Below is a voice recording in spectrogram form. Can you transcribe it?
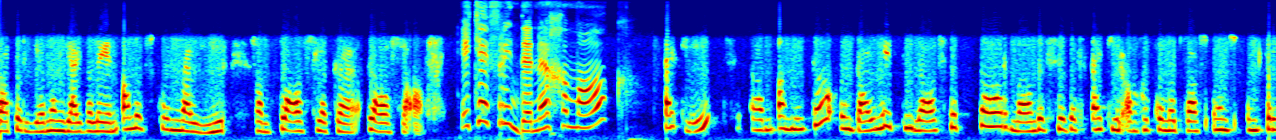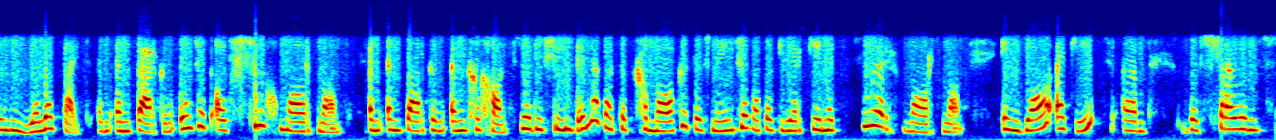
watter heuning jy wil hê en alles kom nou hier van plaaslike plase af. Het jy vriendinne gemaak? Ek het um, Anita en daai net die laaste paar maande sedert ek hier aangekom het was ons omtrent die hele tyd in inperking. Ons het al vroeg maart maand in inperking ingegaan. So die vriendinne wat ek gemaak het, is mense wat ek leer ken met voor Maart maand. En ja, ek het ehm um, dis vrouens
